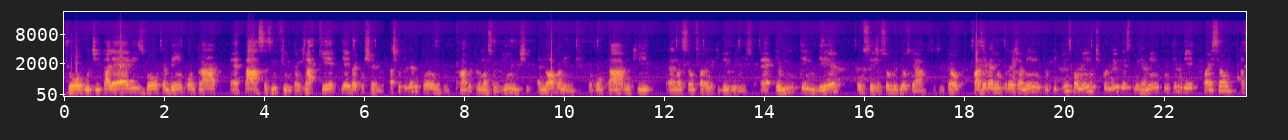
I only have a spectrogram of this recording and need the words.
jogo de talheres, vou também comprar é, taças, enfim, então já que, e aí vai puxando. Acho que o primeiro ponto, Fábio, para o nosso ouvinte, é novamente, vou voltar no que é, nós estamos falando aqui desde o início, é eu entender, ou seja, sobre os meus gastos. Então, fazer ali um planejamento e, principalmente, por meio desse planejamento, entender quais são as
